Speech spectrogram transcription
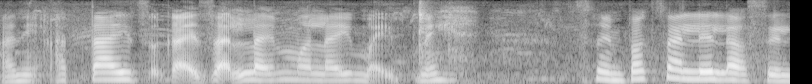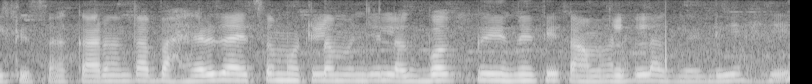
आणि आत्ता आईचं काय चाललं आहे मलाही माहीत नाही. स्वयंपाक चाललेला असेल तिचा. कारण आता बाहेर जायचं म्हटलं म्हणजे लगभग तिने ती कामाला लागलेली आहे.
